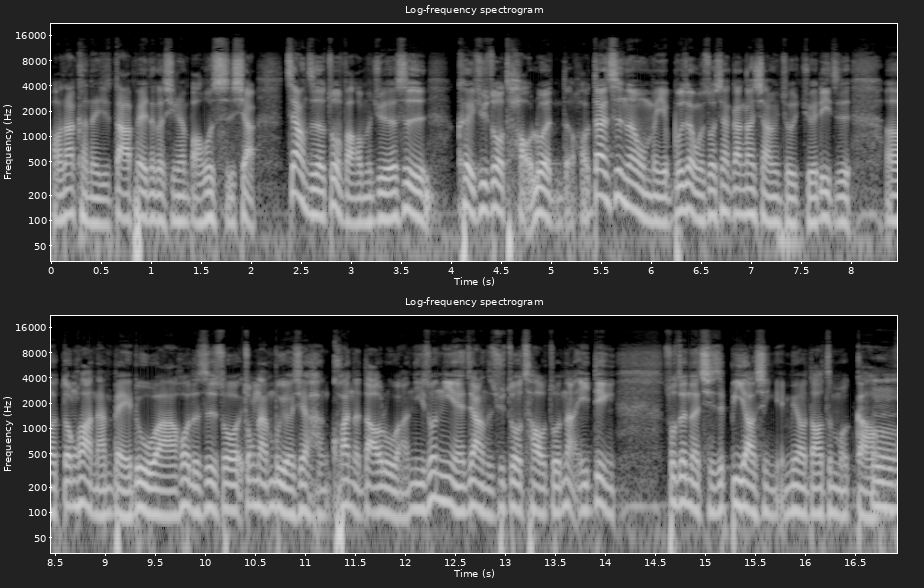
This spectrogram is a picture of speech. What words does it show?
哦，那可能也搭配那个行人保护石像这样子的做法，我们觉得是可以去做讨论的。好，但是呢，我们也不认为说像刚刚小雨所举例子，呃，东化南北路啊，或者是说中南部有一些很宽的道路啊，你说你也这样子去做操作，那一定。说真的，其实必要性也没有到这么高。嗯，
